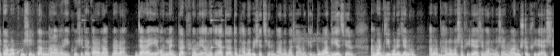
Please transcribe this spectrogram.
এটা আমার খুশির কান্না। আমার এই খুশিটার কারণ আপনারা যারা এই অনলাইন প্ল্যাটফর্মে আমাকে এত এত ভালোবেসেছেন ভালোবাসা আমাকে দোয়া দিয়েছেন আমার জীবনে যেন আমার ভালোবাসা ফিরে আসে ভালোবাসার মানুষটা ফিরে আসে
